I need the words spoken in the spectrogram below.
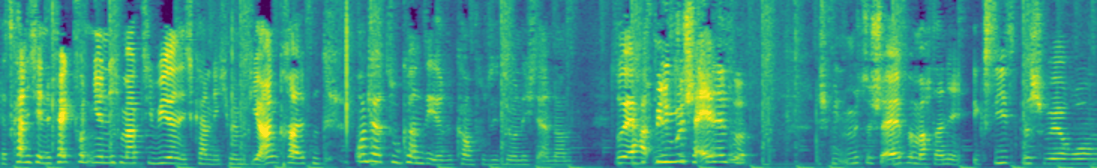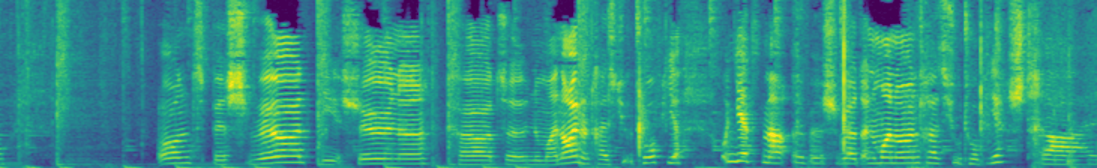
Jetzt kann ich den Effekt von ihr nicht mehr aktivieren. Ich kann nicht mehr mit ihr angreifen. Und dazu kann sie ihre Kampfposition nicht ändern. So, er hat mystische mystische Elfe. Spielt mystische Elfe, macht eine Exis-Beschwörung. Und beschwört die schöne Karte Nummer 39 Utopie. Und jetzt äh, beschwört er Nummer 39 Utopie Strahl.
